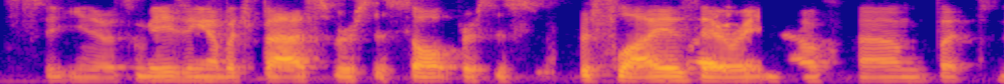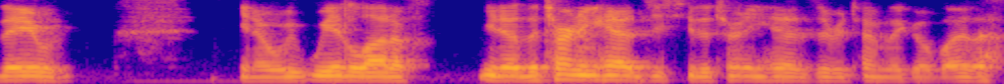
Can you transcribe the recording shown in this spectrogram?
It's, you know, it's amazing how much bass versus salt versus fly is there right now. Um, but they, you know, we, we had a lot of you know the turning heads you see the turning heads every time they go by the,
